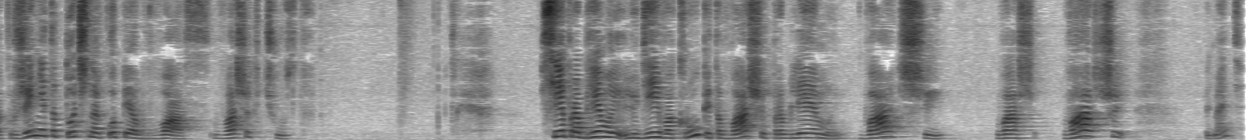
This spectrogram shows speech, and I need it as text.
окружение — это точная копия вас, ваших чувств. Все проблемы людей вокруг — это ваши проблемы, ваши, ваши, ваши, понимаете?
